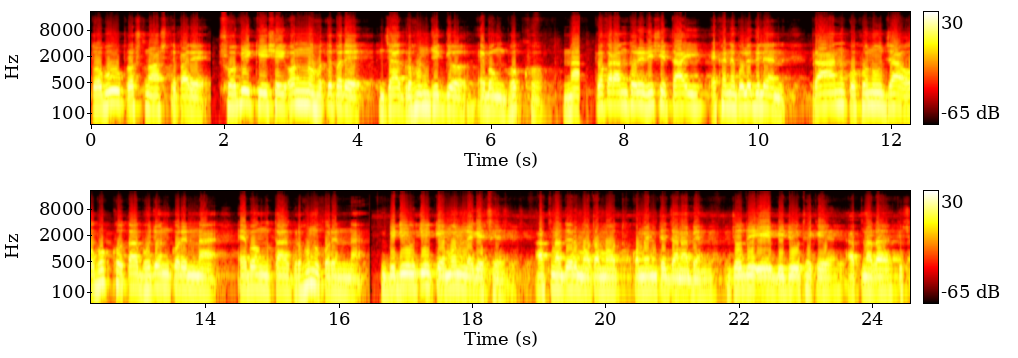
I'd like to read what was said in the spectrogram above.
তবু প্রশ্ন আসতে পারে, সবই কি সেই অন্ন হতে পারে, যা গ্রহণযোগ্য এবং ভক্ষ? না। প্রকারান্তরে ঋষি তাই এখানে বলে দিলেন প্রাণ কখনো যা অভক্ষতা ভোজন করেন না এবং তা গ্রহণও করেন না। ভিডিওটি কেমন লেগেছে? আপনাদের মতামত কমেন্টে জানাবেন। যদি এই ভিডিও থেকে আপনারা কিছু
